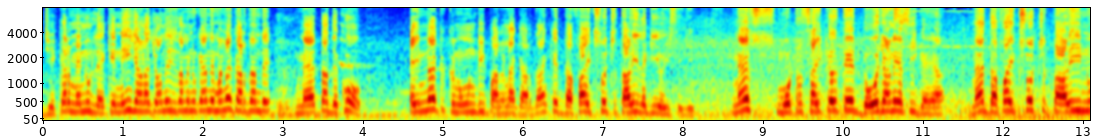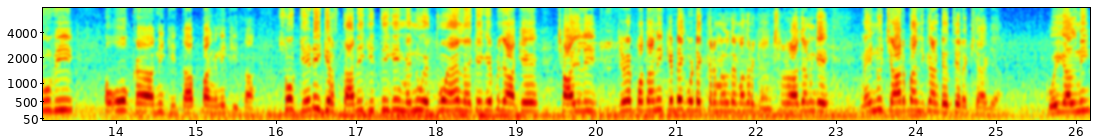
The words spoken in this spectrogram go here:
ਜੇਕਰ ਮੈਨੂੰ ਲੈ ਕੇ ਨਹੀਂ ਜਾਣਾ ਚਾਹੁੰਦੇ ਸੀ, ਤਾਂ ਮੈਨੂੰ ਕਹਿੰਦੇ ਮਨਾ ਕਰ ਦਿੰਦੇ। ਮੈਂ ਤਾਂ ਦੇਖੋ, ਇੰਨਾ ਕੁ ਕਾਨੂੰਨ ਦੀ ਪਾਲਣਾ ਕਰਦਾ ਕਿ ਦਫਾ 144 ਲੱਗੀ ਹੋਈ ਸੀਗੀ। ਮੈਂ ਮੋਟਰਸਾਈਕਲ ਤੇ ਦੋ ਜਾਣੇ ਅਸੀਂ ਗਏ ਆ ਮੈਂ ਦਫਾ 144 ਨੂੰ ਵੀ ਉਹ ਨਹੀਂ ਕੀਤਾ, ਭੰਗ ਨਹੀਂ ਕੀਤਾ। ਸੋ ਕਿਹੜੀ ਗ੍ਰਿਫਤਾਰੀ ਕੀਤੀ ਗਈ, ਮੈਨੂੰ ਇੱਥੋਂ ਐ ਲੈ ਕੇ ਗਏ, ਭਜਾ ਕੇ ਛਾਜਲੀ ਜਿਵੇਂ ਪਤਾ ਨਹੀਂ ਕਿੱਡੇ ਕਿੱਡੇ ਕ੍ਰਿਮੀਨਲ ਦੇ ਮਗਰ ਗੈਂਗਸਟਰ ਆ ਜਾਣਗੇ। ਮੈਨੂੰ 4-5 ਘੰਟੇ ਉੱਥੇ ਰੱਖਿਆ ਗਿਆ। ਕੋਈ ਗੱਲ ਨਹੀਂ,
